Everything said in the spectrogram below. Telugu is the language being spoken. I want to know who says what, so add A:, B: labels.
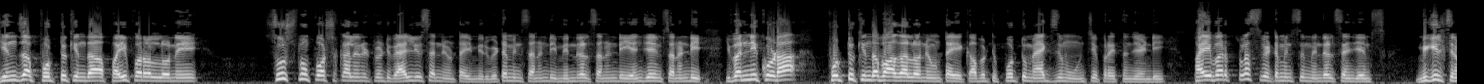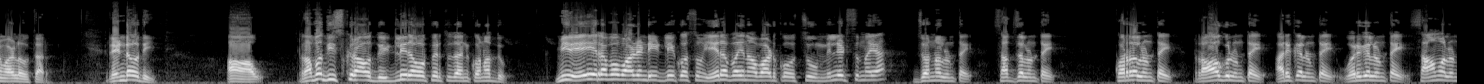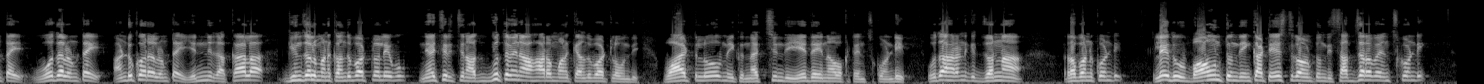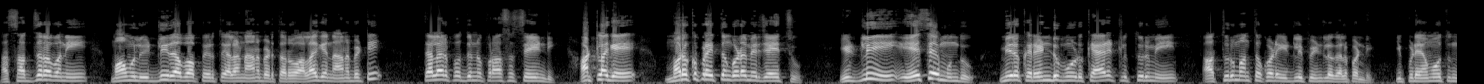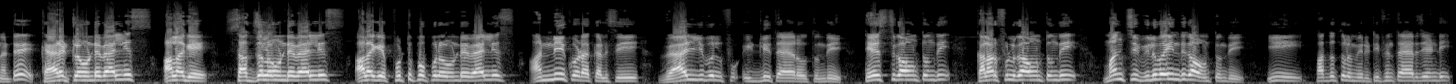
A: గింజ పొట్టు కింద పై పొరల్లోనే సూక్ష్మ పోషకాలైనటువంటి వాల్యూస్ అన్నీ ఉంటాయి. మీరు విటమిన్స్ అనండి మినరల్స్ అనండి ఎంజైమ్స్ అనండి ఇవన్నీ కూడా పొట్టు కింద భాగాల్లోనే ఉంటాయి. కాబట్టి పొట్టు మ్యాక్సిమం ఉంచే ప్రయత్నం చేయండి. Fibre plus vitamins minerals enzymes మిగిల్చిన వాళ్ళు అవుతారు. రెండవది రవ్వ తీసుకురావద్దు. ఇడ్లీ రవ్వ పెరుతు దాన్ని కొనొద్దు. మీరు ఏ రవ్వ వాడండి ఇడ్లీ కోసం ఏ రవ్వ అయినా వాడుకోవచ్చు. మిల్లెట్స్ ఉన్నాయా? జొన్నలు ఉంటాయి సబ్జలు ఉంటాయి కొర్రలు ఉంటాయి రాగులు ఉంటాయి సామలుంటాయి ఉంటాయి అండుకొరలుంటాయి. ఉంటాయి ఎన్ని రకాల గింజలు మనకు అందుబాటులో లేవు? నేచర్ ఇచ్చిన అద్భుతమైన ఆహారం మనకి అందుబాటులో ఉంది. వాటిలో మీకు నచ్చింది ఏదైనా ఒకటి ఎంచుకోండి. ఉదాహరణకి జొన్న రవ్వ అనుకోండి. లేదు బాగుంటుంది ఇంకా టేస్ట్గా ఉంటుంది. సజ్జ రవ్వ ఎంచుకోండి. ఆ సజ్జ రవ్వని మామూలు ఇడ్లీ రవ్వ పేరుతో ఎలా నానబెడతారో అలాగే నానబెట్టి తెల్లారి పొద్దున్న ప్రాసెస్ చేయండి. అట్లాగే మరొక ప్రయత్నం కూడా మీరు చేయొచ్చు. ఇడ్లీ వేసే ముందు మీరు ఒక రెండు మూడు క్యారెట్లు తురిమి ఆ తురుమంతా కూడా ఇడ్లీ పిండిలో కలపండి. ఇప్పుడు ఏమవుతుందంటే క్యారెట్లో ఉండే వాల్యూస్ అలాగే సజ్జలో ఉండే వాల్యూస్ అలాగే పొట్టుపప్పులో ఉండే వాల్యూస్ అన్నీ కూడా కలిసి వాల్యుబుల్ ఇడ్లీ తయారవుతుంది. టేస్ట్గా ఉంటుంది కలర్ఫుల్గా ఉంటుంది మంచి విలువైందిగా ఉంటుంది. ఈ పద్ధతిలో మీరు టిఫిన్ తయారు చేయండి.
